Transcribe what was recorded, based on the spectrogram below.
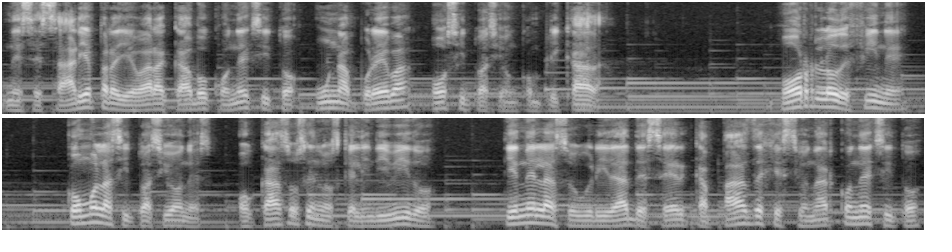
necesaria para llevar a cabo con éxito una prueba o situación complicada. Moore lo define como las situaciones o casos en los que el individuo tiene la seguridad de ser capaz de gestionar con éxito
